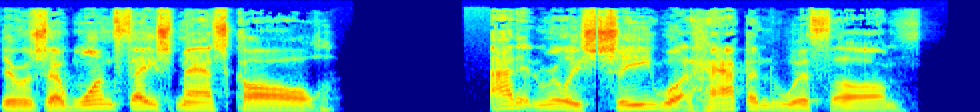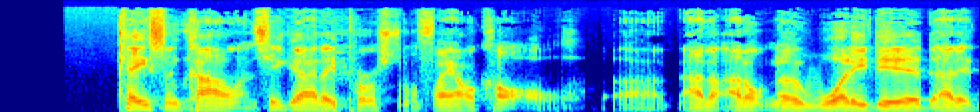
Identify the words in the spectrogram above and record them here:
There was a one face mask call. I didn't really see what happened with um, and Collins. He got a personal foul call. Uh, I, don't, I don't know what he did. I did.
